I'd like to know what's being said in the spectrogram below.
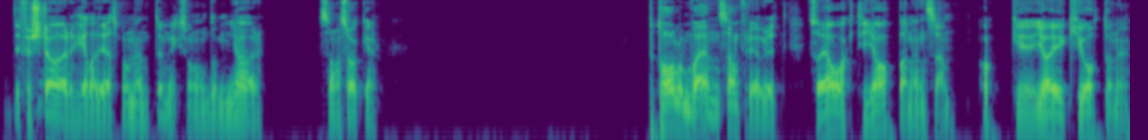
det förstör hela deras momentum liksom, om de gör sådana saker. På tal om att vara ensam för övrigt, så har jag åkt till Japan ensam och eh, jag är i Kyoto nu.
